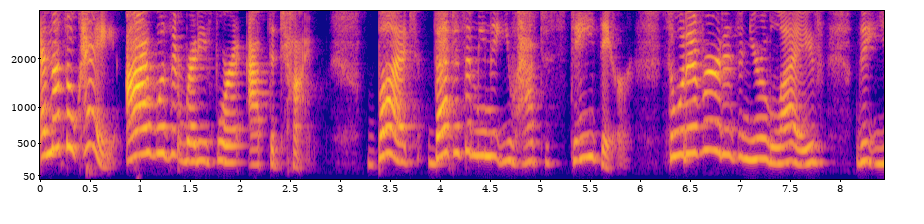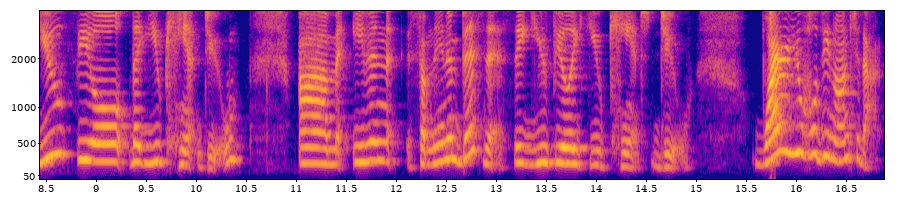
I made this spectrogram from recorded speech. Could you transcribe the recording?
and that's okay. I wasn't ready for it at the time. But that doesn't mean that you have to stay there. So, whatever it is in your life that you feel that you can't do, um, even something in business that you feel like you can't do, why are you holding on to that?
